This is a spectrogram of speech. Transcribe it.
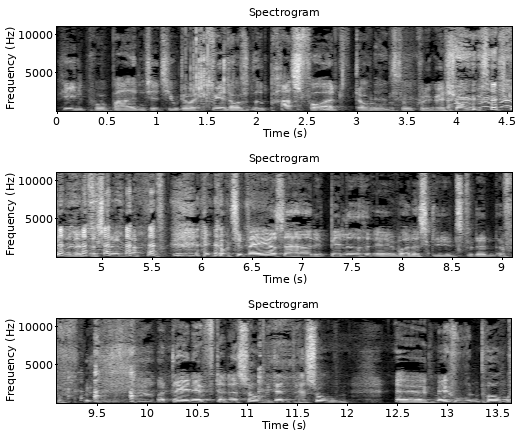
helt på bare initiativ. Det var ikke fordi, at der var sådan noget pres for, at der var nogen, der stod, kunne det ikke være sjovt, hvis der skete den der studenterhue. Han kom tilbage, og så havde han et billede, øh, hvor der skete en studenterhue. og dagen efter, der så vi den person øh, med huen på.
